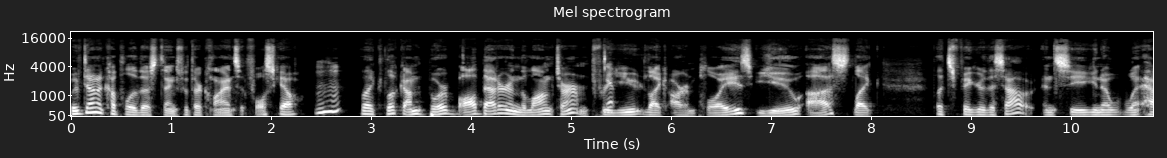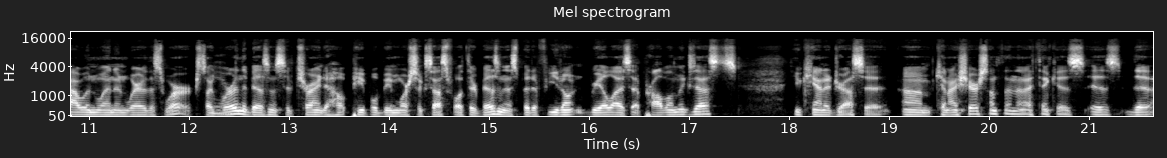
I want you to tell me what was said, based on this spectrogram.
we've done a couple of those things with our clients at full scale Mhm. like look i'm we're all better in the long term for Yep. you like our employees you us like let's figure this out and see you know wh- how and when and where this works like Yeah. we're in the business of trying to help people be more successful at their business but if you don't realize that problem exists you can't address it um, can i share something that i think is is the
